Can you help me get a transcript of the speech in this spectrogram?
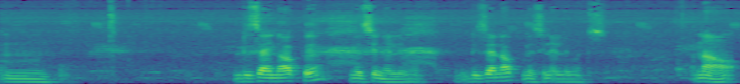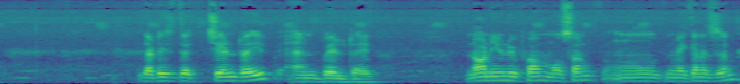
um, design of a machine element design of machine elements now that is the chain drive and belt drive. Non-uniform motion um, mechanism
